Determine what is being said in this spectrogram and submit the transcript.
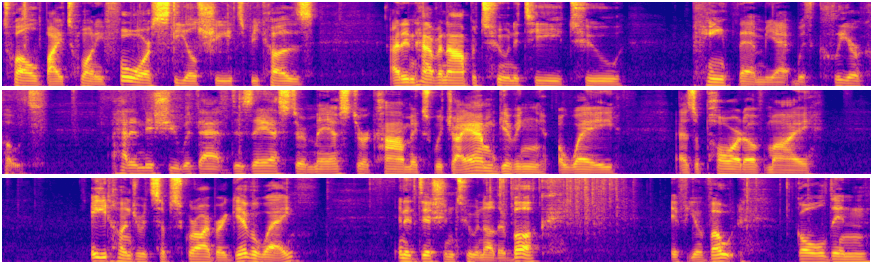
12 by 24 steel sheets because I didn't have an opportunity to paint them yet with clear coat. I had an issue with that Disaster Master Comics, which I am giving away as a part of my 800 subscriber giveaway, in addition to another book. If you vote golden,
